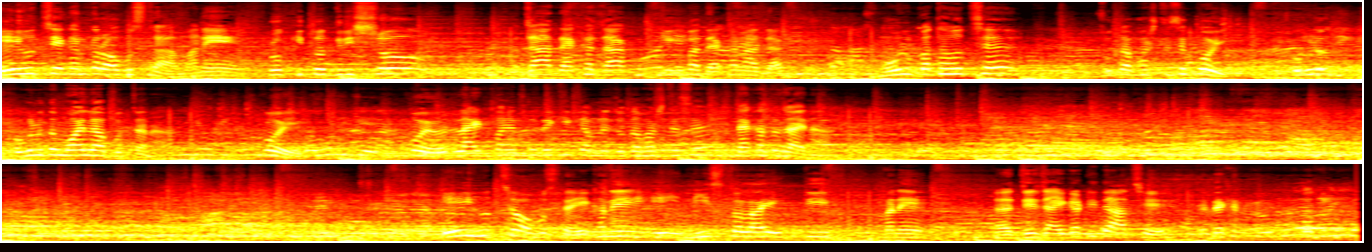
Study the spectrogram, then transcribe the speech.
এই হচ্ছে এখানকার অবস্থা। মানে প্রকৃত দৃশ্য যা দেখা যাক কিংবা দেখা না যাক। মূল কথা হচ্ছে জুতা ভাসতেছে কই? ওগুলো ওগুলো তো ময়লা হচ্ছে না কই? কই লাইট পারেন তো দেখি কেমনে জুতা ভাসতেছে। দেখা তো যায় না। এই হচ্ছে অবস্থা। এখানে এই নিচতলায় একটি মানে যে জায়গাটিতে আছে, দেখেন কতটুকু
